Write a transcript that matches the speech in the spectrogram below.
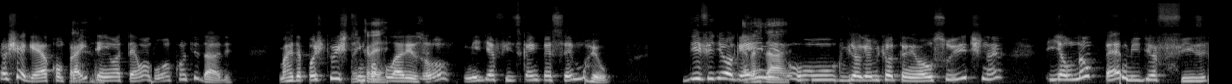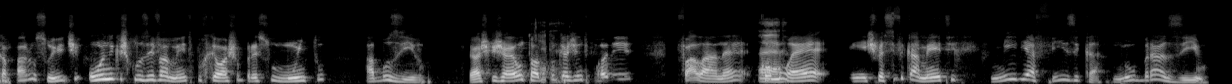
Eu cheguei a comprar e tenho até uma boa quantidade. Mas depois que o Steam popularizou, mídia física em PC morreu. De videogame, é o videogame que eu tenho é o Switch, né? E eu não pego mídia física para o Switch, única e exclusivamente porque eu acho o preço muito abusivo. Eu acho que já é um tópico é. que a gente pode falar, né? É. Como é especificamente mídia física no Brasil.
